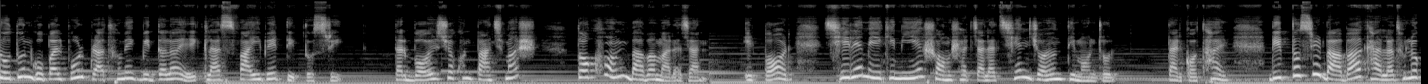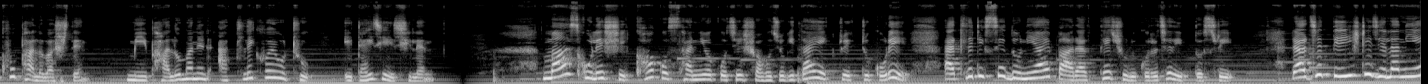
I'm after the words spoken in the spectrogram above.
নতুন গোপালপুর প্রাথমিক বিদ্যালয়ে ক্লাস ফাইভের দীপ্তশ্রী। তার বয়স যখন পাঁচ মাস, তখন বাবা মারা যান। এরপর ছেলে মেয়েকে নিয়ে সংসার চালাচ্ছেন জয়ন্তী মণ্ডল। তার কথায় দীপ্তশ্রীর বাবা খেলাধুলো খুব ভালোবাসতেন। মেয়ে ভালো মানের অ্যাথলেট হয়ে উঠুক, এটাই চেয়েছিলেন। মা স্কুলের শিক্ষক ও স্থানীয় কোচের সহযোগিতায় একটু একটু করে অ্যাথলেটিক্সের দুনিয়ায় পা রাখতে শুরু করেছে দীপ্তশ্রী। রাজ্যের তেইশটি জেলা নিয়ে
